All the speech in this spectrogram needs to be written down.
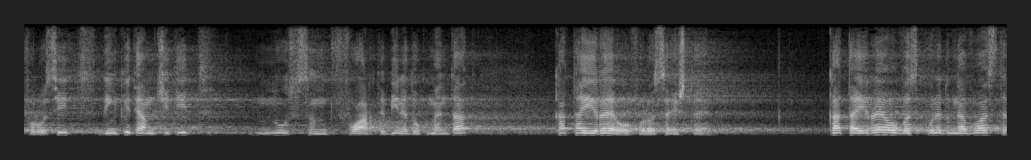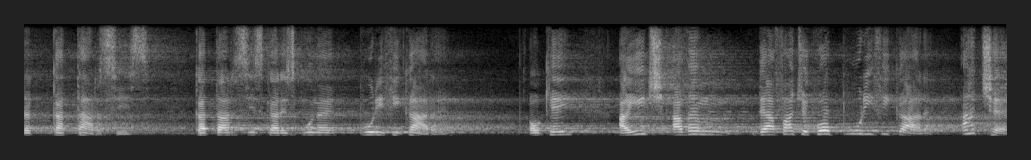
folosit, din câte am citit, nu sunt foarte bine documentat, cataireo folosește. Cataireo vă spune dumneavoastră catarsis. Catarsis care spune purificare. Ok? Aici avem de a face cu o purificare. A ce?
